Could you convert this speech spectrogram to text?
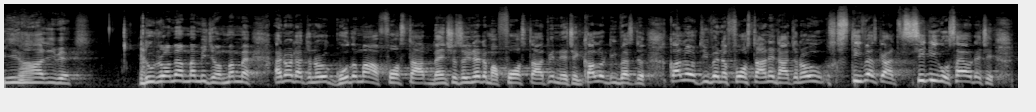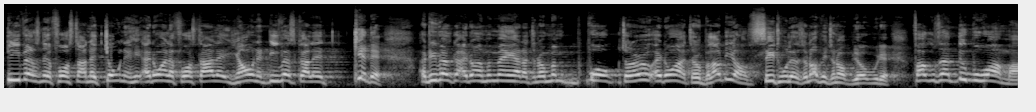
များကြီးပဲ လူတော်များမှတ်မိကြမှာမှတ်မဲ့အဲ့တော့ဒါကျွန်တော်တို့ဂိုးသမား4 star Manchester United မှာ4 star ဖြစ်နေတဲ့အချိန် Carlo Tevez တို့ Carlo Tevez နဲ့4 star နဲ့ဒါကျွန်တော်တို့ Stevens က City ကိုဆိုက်ရောက်တဲ့အချိန် Tevez နဲ့4 star နဲ့ကျုံးနေဟေးအဲ့တော့ကလည်း4 star လည်းရောင်းနေ Tevez ကလည်းကစ်တယ် Tevez ကအဲ့တော့မမဲရတာကျွန်တော်ပို့ကျွန်တော်တို့အဲ့တော့ကကျွန်တော်ဘယ်လောက်တိအောင်စေးထိုးလဲကျွန်တော်အဖေကျွန်တော်ပြောဘူးတယ် Ferguson သူ့ဘဝမှာ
